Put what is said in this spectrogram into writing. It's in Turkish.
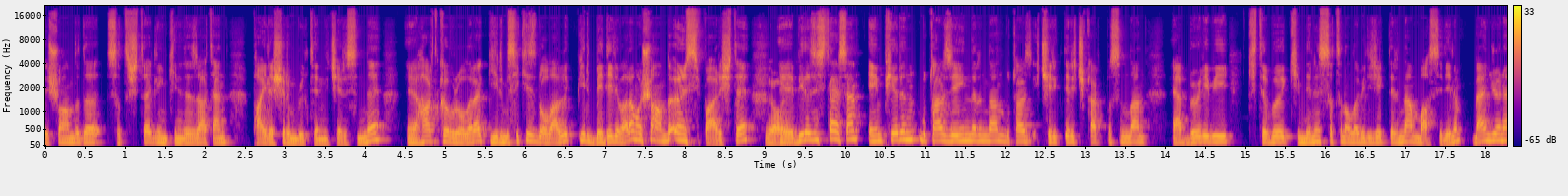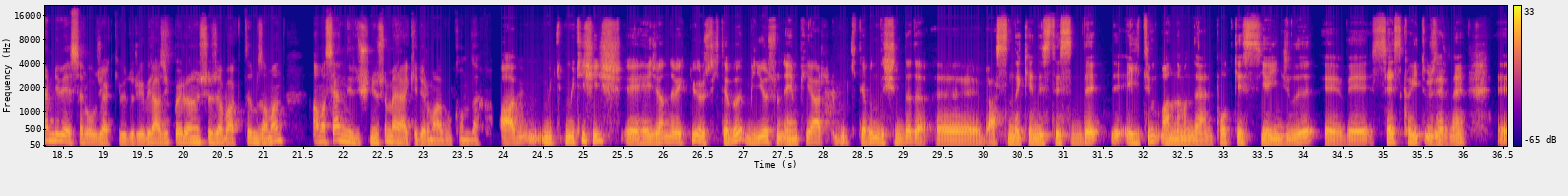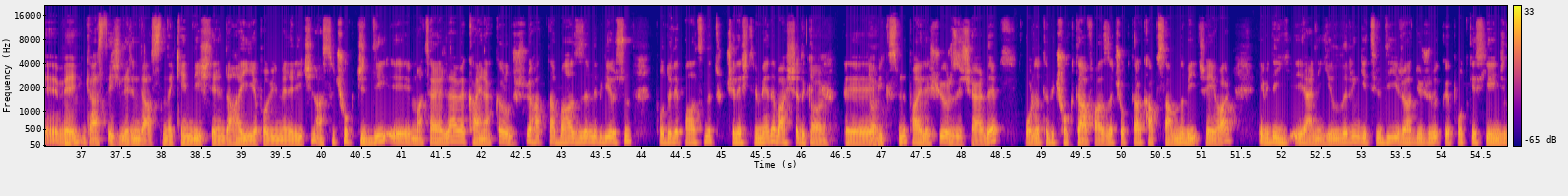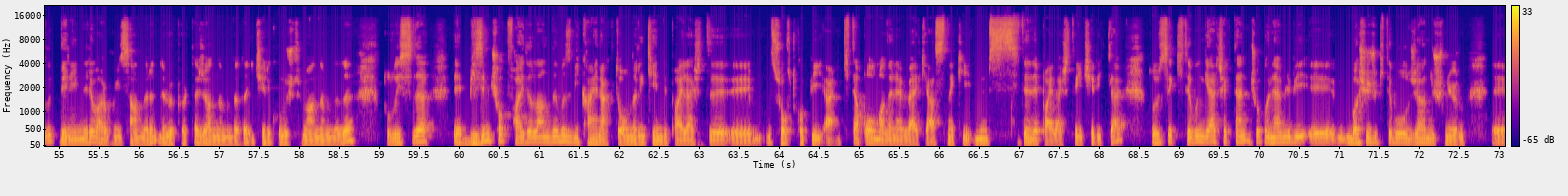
E, şu anda da satışta linkini de zaten paylaşırım bültenin içerisinde. E, hardcover olarak 28 dolarlık bir bedeli var ama şu anda ön siparişte. E, biraz istersen NPR'ın bu tarz yayınlarından, bu tarz içerikleri çıkartmasından veya böyle bir kitabı kimlerin satın alabileceklerinden bahsedelim. Bence önemli bir eser olacak gibi duruyor. Birazcık böyle ön söze baktığım zaman ama sen ne düşünüyorsun merak ediyorum abi bu konuda. Abi mü- müthiş iş. E, heyecanla bekliyoruz kitabı. Biliyorsun NPR kitabın dışında da e, aslında kendi sitesinde eğitim anlamında yani podcast yayıncılığı e, ve ses kayıt üzerine e, ve Hı-hı. gazetecilerin de aslında kendi işlerini daha iyi yapabilmeleri için aslında çok ciddi e, materyaller ve kaynaklar oluşturuyor. Hatta bazılarını biliyorsun Podolep altında Türkçeleştirmeye de başladık. Doğru. E, Doğru. Bir kısmını paylaşıyoruz içeride. Orada tabii çok daha fazla, çok daha kapsamlı bir şey var. E bir de yani yılların getirdiği radyoculuk ve podcast yayıncılık deneyimleri var bu insanların. Röportaj anlamında da, içerik oluşturma anlamında da. Dolayısıyla e, bizim çok faydalandığımız bir kaynaktı onların kendi paylaştığı e, soft copy, yani kitap olmadan evvelki aslında ki sitede paylaştığı içerikler. Dolayısıyla kitabın gerçekten çok önemli bir e, başucu kitabı olacağını düşünüyorum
